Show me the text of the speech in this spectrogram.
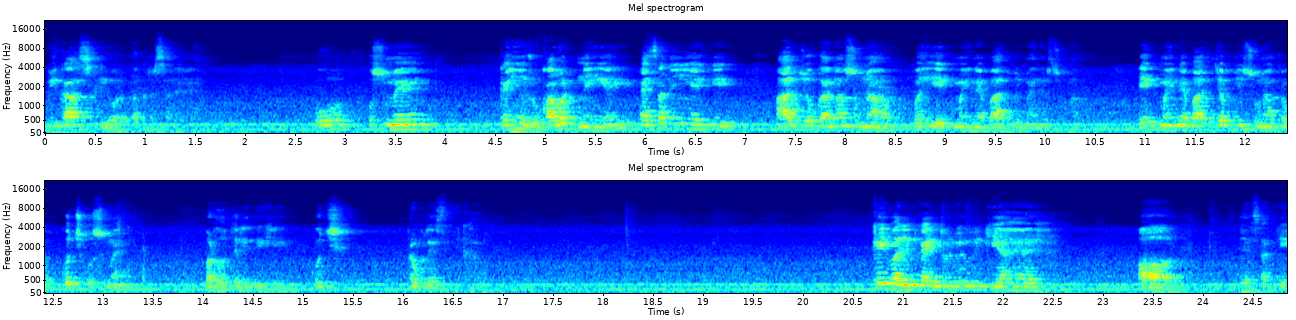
विकास की ओर अग्रसर है। वो उसमें कहीं रुकावट नहीं आई। ऐसा नहीं है कि आज जो गाना सुना, वही एक महीने बाद भी मैंने सुना। एक महीने बाद जब भी सुना तो कुछ उसमें बढ़ोतरी दिखी, कुछ प्रोग्रेस दिखा। कई बार इनका इंटरव्यू भी किया है। और जैसा कि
